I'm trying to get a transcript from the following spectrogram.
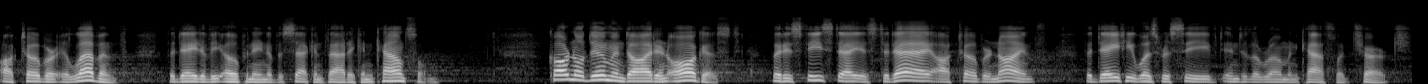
October 11th, the date of the opening of the Second Vatican Council. Cardinal Newman died in August, but his feast day is today, October 9th, the date he was received into the Roman Catholic Church.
